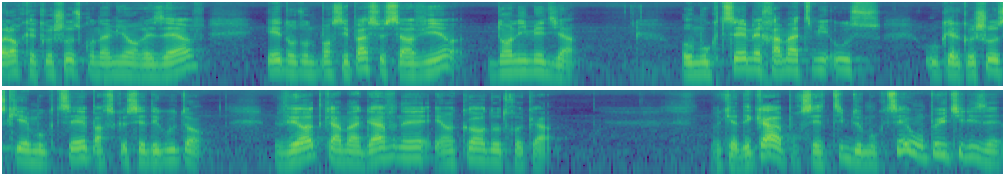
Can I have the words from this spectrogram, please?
alors quelque chose qu'on a mis en réserve et dont on ne pensait pas se servir dans l'immédiat. Ou ou quelque chose qui est muktse parce que c'est dégoûtant. Veot kamagavne et encore d'autres cas. Donc il y a des cas pour ces types de muktse où on peut utiliser.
